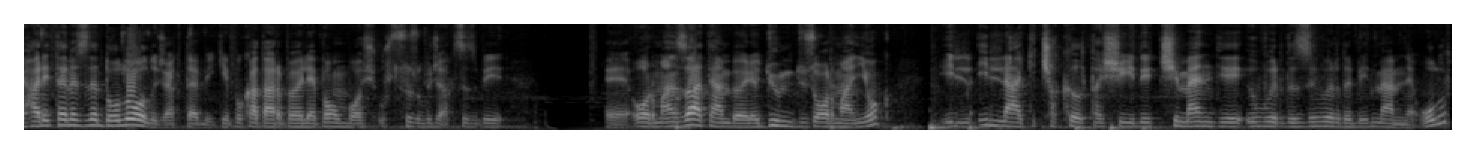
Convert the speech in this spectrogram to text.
ve haritanızda dolu olacak tabii ki. Bu kadar böyle bomboş, uçsuz bucaksız bir e, orman zaten böyle dümdüz orman yok. İll, İlla ki çakıl taşıydı, çimendi, ıvırdı, zıvırdı bilmem ne olur.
